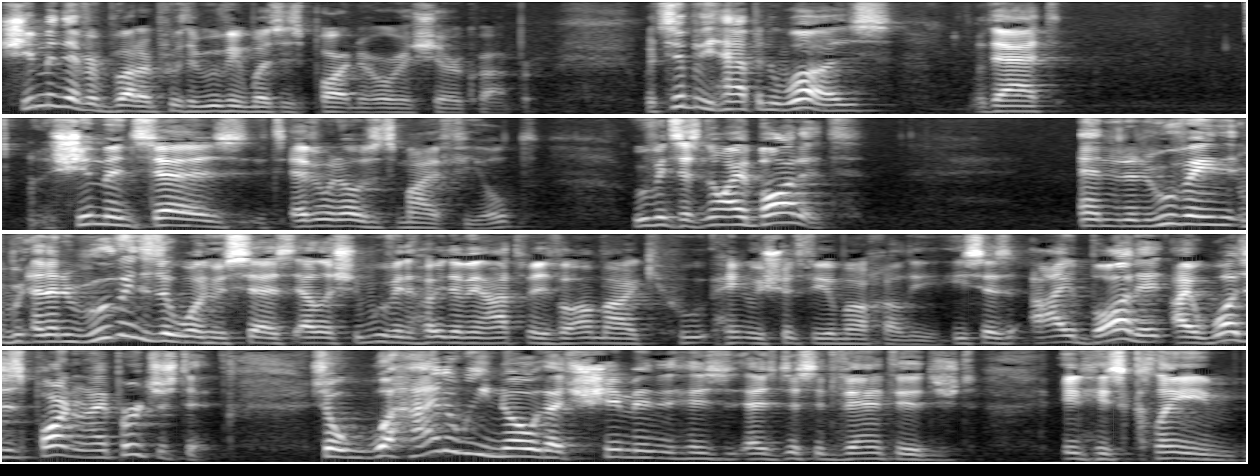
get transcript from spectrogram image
Shimon never brought a proof that Reuven was his partner or his sharecropper? What simply happened was that Shimon says, everyone knows it's my field. Reuven says, no, I bought it. And then Reuven, and then Reuven is the one who says. He says, "I bought it. I was his partner, and I purchased it." So, how do we know that Shimon has, has disadvantaged in his claim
